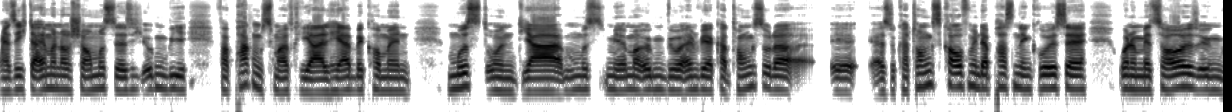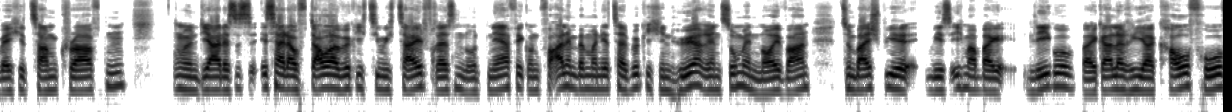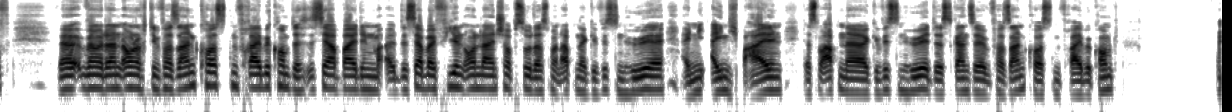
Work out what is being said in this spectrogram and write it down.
als ich da immer noch schauen musste, dass ich irgendwie Verpackungsmaterial herbekommen muss und ja, muss mir immer irgendwo entweder Kartons oder äh, also Kartons kaufen in der passenden Größe oder mir zu Hause irgendwelche zusammencraften. Und ja, das ist, ist halt auf Dauer wirklich ziemlich zeitfressend und nervig. Und vor allem, wenn man jetzt halt wirklich in höheren Summen neu waren, zum Beispiel, wie es ich mal bei Lego, bei Galeria Kaufhof, wenn man dann auch noch den Versand kostenfrei bekommt, das ist ja bei den, das ist ja bei vielen Online-Shops so, dass man ab einer gewissen Höhe, eigentlich bei allen, dass man ab einer gewissen Höhe das ganze Versand kostenfrei bekommt.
